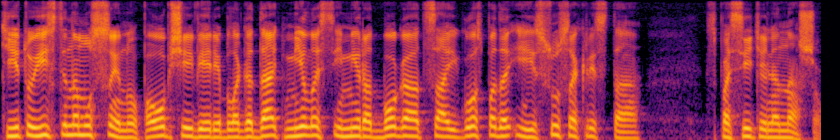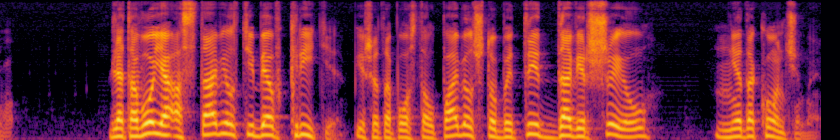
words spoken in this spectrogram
Титу, истинному Сыну, по общей вере, благодать, милость и мир от Бога Отца и Господа Иисуса Христа, Спасителя нашего. «Для того я оставил тебя в Крите», пишет апостол Павел, «чтобы ты довершил недоконченное».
